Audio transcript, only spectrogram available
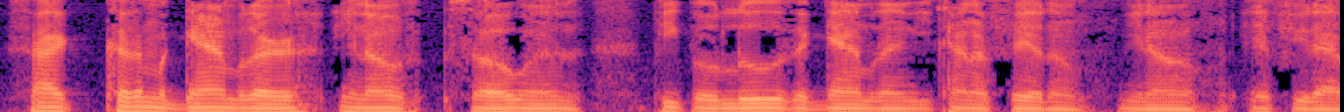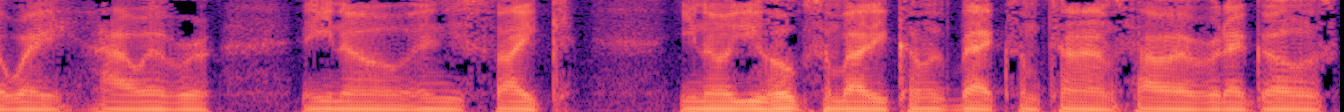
it's like, cause I'm a gambler, you know, so when people lose at gambling, you kind of feel them, you know, if you're that way. However, you know, and it's like, you know, you hope somebody comes back sometimes, however that goes.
